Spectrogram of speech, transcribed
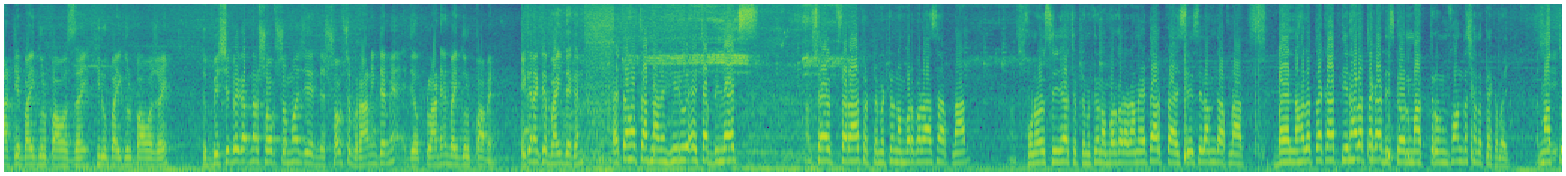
আরটিএ বাইকগুলো পাওয়া যায় হিরো বাইকগুলো পাওয়া যায়। তো বেশিরভাগ আপনারা সব সময় যে সব সব রানিং টাইমে যে প্লাটিন বাইকগুলো পাবেন। এখানে একটা বাইক দেখেন। এটা হচ্ছে আপনার হিরো এটা বিলাক্স সেলফ ছাড়া ছোট্ট মিটু নম্বর করা আছে আপনার। পনেরো সিরিয়া ছোট্ট মিটু নম্বর করা আমি এটার প্রাইস চেয়েছিলাম যে আপনার বায়ান্ন হাজার টাকা তিন হাজার টাকা ডিসকাউন্ট মাত্র উনপঞ্চাশ হাজার টাকা ভাই। মাত্র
